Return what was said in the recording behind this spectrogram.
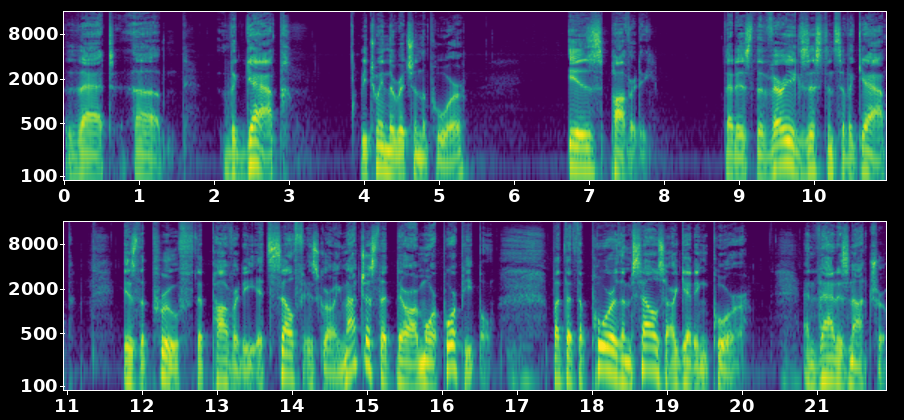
that the gap between the rich and the poor is poverty. That is, the very existence of a gap is the proof that poverty itself is growing. Not just that there are more poor people, but that the poor themselves are getting poorer. And that is not true.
